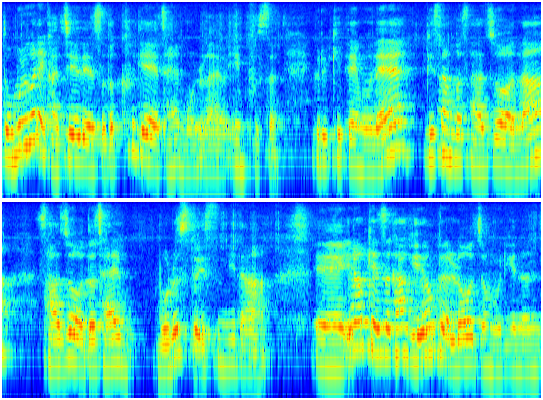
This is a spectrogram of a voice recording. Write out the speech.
또 물건의 가치에 대해서도 크게 잘 몰라요. 인풋은. 그렇기 때문에 비싼 거 사주어나 사주어도 잘 모를 수도 있습니다. 예, 이렇게 해서 각 유형별로 좀 우리는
